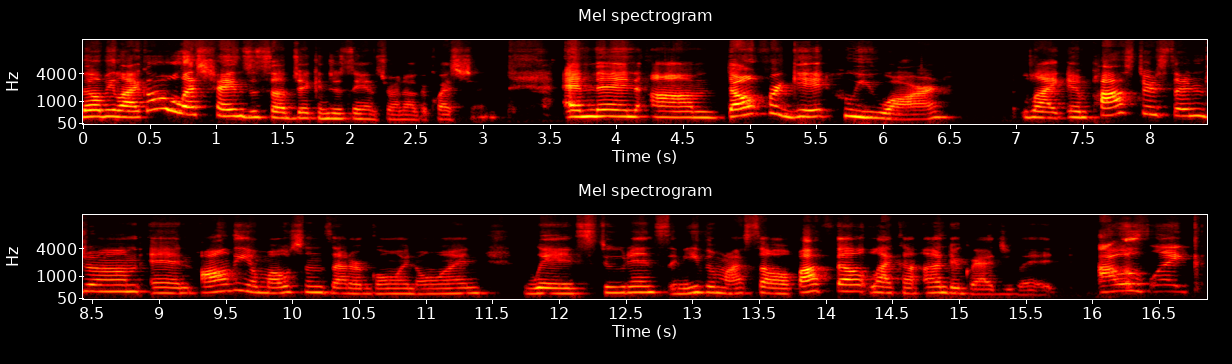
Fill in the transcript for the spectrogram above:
They'll be like, oh, well, let's change the subject and just answer another question. And then um, don't forget who you are like imposter syndrome and all the emotions that are going on with students and even myself, I felt like an undergraduate. I was like,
